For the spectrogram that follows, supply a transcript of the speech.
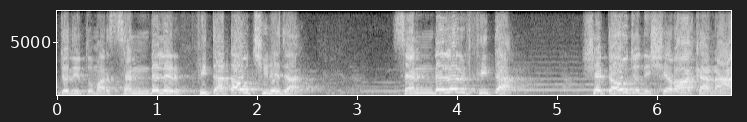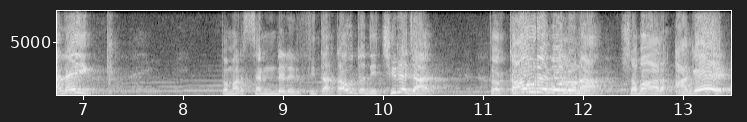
যদি তোমার স্যান্ডেলের ফিতাটাও ছিঁড়ে যায়, স্যান্ডেলের ফিতা, সেটাও যদি সেরাকা না আলাইক, তোমার স্যান্ডেলের ফিতাটাও যদি ছিঁড়ে যায়, তো কাউরে বলো না, সবার আগে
